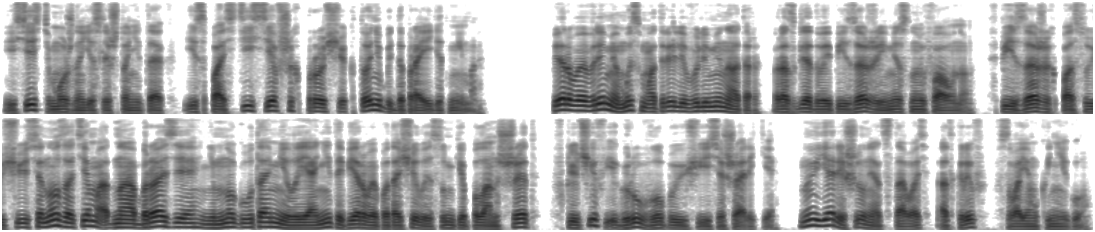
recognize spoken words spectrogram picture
И сесть можно, если что не так, и спасти севших проще, кто-нибудь да проедет мимо». Первое время мы смотрели в иллюминатор, разглядывая пейзажи и местную фауну. В пейзажах пасущуюся, но затем однообразие немного утомило, и Анита первая потащила из сумки планшет, включив игру в лопающиеся шарики. Ну и я решил не отставать, открыв в своем книгу.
